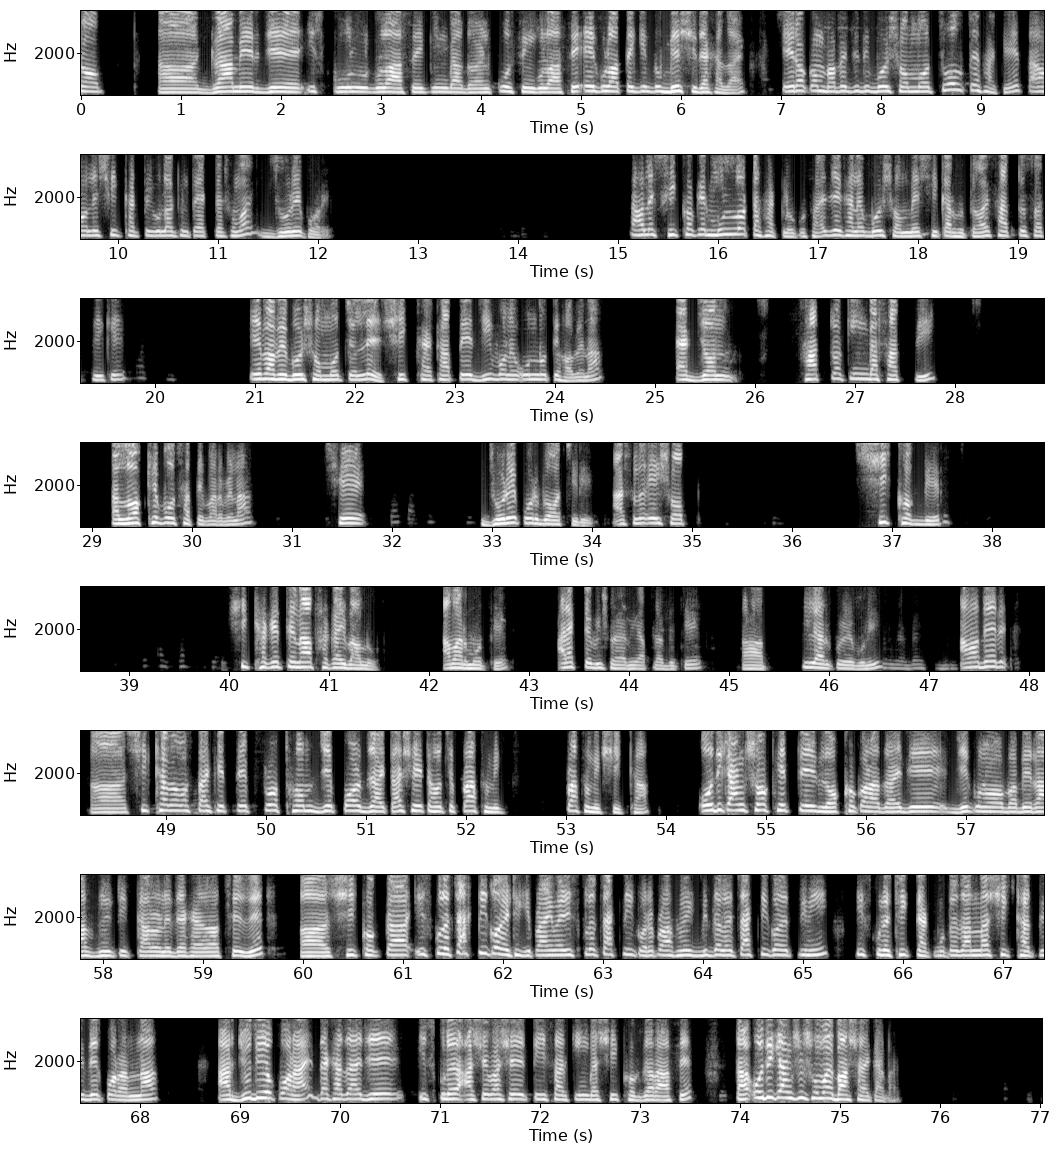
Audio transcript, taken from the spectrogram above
গ্রামের যে স্কুলগুলো আছে কিংবা ধরেন কোচিংগুলো আছে, এগুলাতে কিন্তু বেশি দেখা যায়। এরকমভাবে যদি বৈষম্য চলতে থাকে, তাহলে শিক্ষার্থীগুলো কিন্তু একটা সময় ঝরে পড়ে। তাহলে শিক্ষকের মূল্যটা থাকল কোথায়? যেখানে বৈষম্যের শিকার হতে হয় ছাত্রছাত্রীকে। এভাবে বৈষম্য চললে শিক্ষা খাতে জীবনে উন্নতি হবে না। একজন ছাত্র কিংবা ছাত্রী তার লক্ষ্যে পৌঁছাতে পারবে না। সে ঝরে পড়বে অচিরে। আসলে এইসব শিক্ষকদের শিক্ষাক্ষেত্রে না থাকাই ভালো, আমার মতে। আরেকটা বিষয় আমি আপনাদেরকে ক্লিয়ার করে বলি। আমাদের শিক্ষা ব্যবস্থার ক্ষেত্রে প্রথম যে পর্যায়টা সেটা হচ্ছে প্রাথমিক, প্রাথমিক শিক্ষা। অধিকাংশ ক্ষেত্রে লক্ষ্য করা যায় যে, যেকোনোভাবে রাজনৈতিক কারণে দেখা যাচ্ছে যে আ শিক্ষকটা স্কুলে চাকরি করে ঠিকই, প্রাইমারি স্কুলে চাকরি করে, প্রাথমিক বিদ্যালয়ে চাকরি করে তিনি স্কুলে ঠিকঠাক মতো যান না, শিক্ষার্থীদের পড়ান না। আর যদিও পড়ায় দেখা যায় যে স্কুলের আশেপাশে টিচার কিংবা শিক্ষক যারা আছে, তারা অধিকাংশ সময় বাসায় কাটায়।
